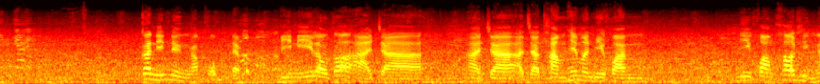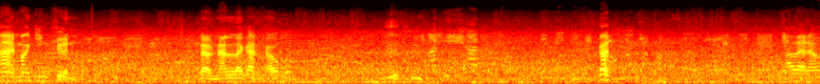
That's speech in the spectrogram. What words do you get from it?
ยิ่งใหญ่ก็นิดนึงครับผม แต่ปีนี้เราก็อาจจะอาจจะอาจจะทำให้มันมีความ มีความเข้าถึงง่ายมากยิ่งขึ้น แบบนั้นแล้วกันครับผมอาทิอันก็อะไรนะ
